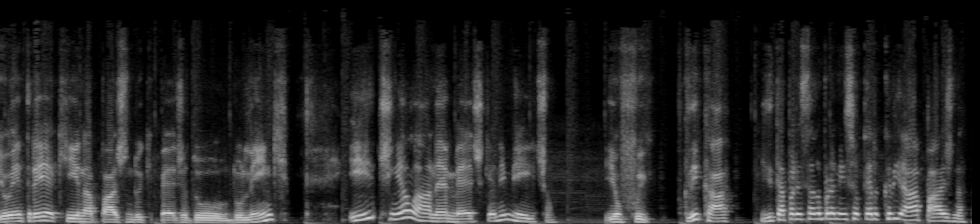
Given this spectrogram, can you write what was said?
Eu entrei aqui na página do Wikipedia do, do link e tinha lá, né, Magic Animation. E eu fui clicar. E tá aparecendo para mim se eu quero criar a página.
